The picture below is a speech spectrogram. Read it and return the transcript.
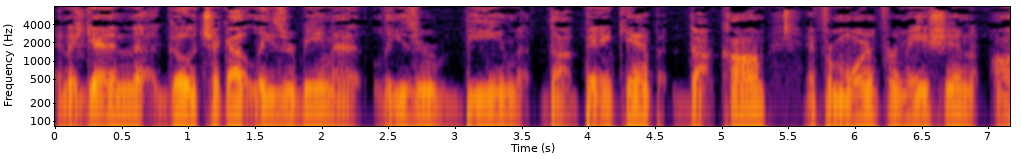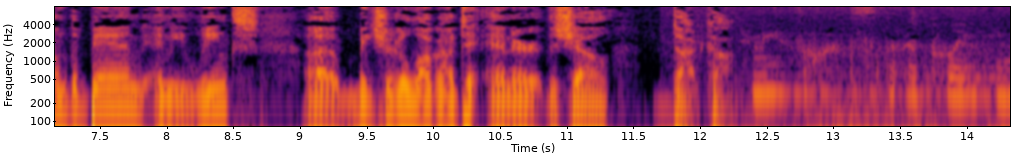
And again, go check out Laserbeam at laserbeam.bandcamp.com. And for more information on the band, any links, uh, make sure to log on to entertheshell.com. Any thoughts that are plaguing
